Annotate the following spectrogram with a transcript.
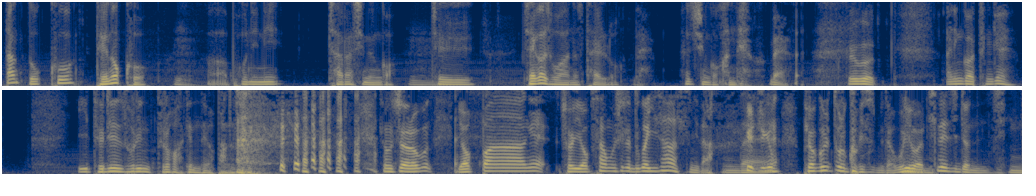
딱 놓고 대놓고 음. 어, 본인이 잘하시는 거 음. 제일 제가 좋아하는 스타일로 네. 해주신 것 같네요. 네. 그리고 아닌 것 같은 게 이 드릴 소리는 들어가겠네요, 방송. 정치 여러분, 옆방에, 저희 옆 사무실에 누가 이사 왔습니다. 네. 지금 벽을 뚫고 있습니다. 우리와 음. 친해지려는지. 음,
